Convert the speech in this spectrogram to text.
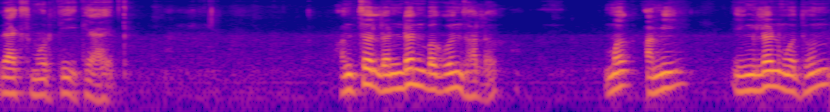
वॅक्स मूर्ती इथे आहेत. आमचं लंडन बघून झालं. मग आम्ही इंग्लंडमधून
